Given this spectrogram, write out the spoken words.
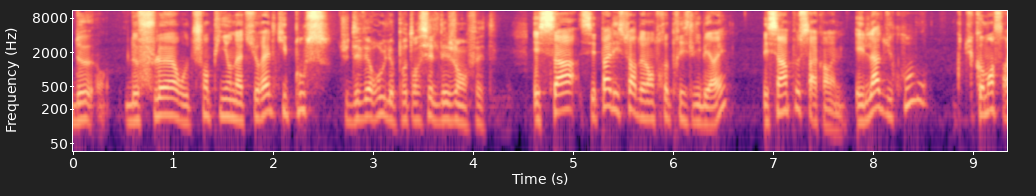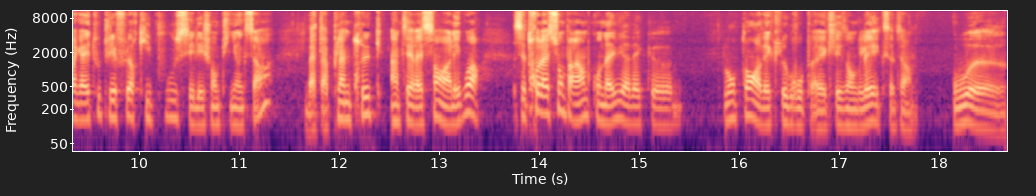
de, de fleurs ou de champignons naturels qui poussent. Tu déverrouilles le potentiel des gens, en fait. Et ça, c'est pas l'histoire de l'entreprise libérée, mais c'est un peu ça quand même. Et là, du coup, tu commences à regarder toutes les fleurs qui poussent et les champignons, etc. Bah, tu as plein de trucs intéressants à aller voir. Cette relation, par exemple, qu'on a eue avec, euh, longtemps avec le groupe, avec les Anglais, etc. Ou, euh,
